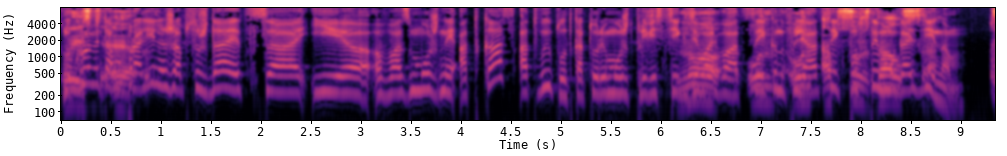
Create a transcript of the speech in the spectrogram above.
Но ну, кроме того, э... параллельно же обсуждается и возможный отказ от выплат, который может привести к девальвации, он, к инфляции, к пустым магазинам.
